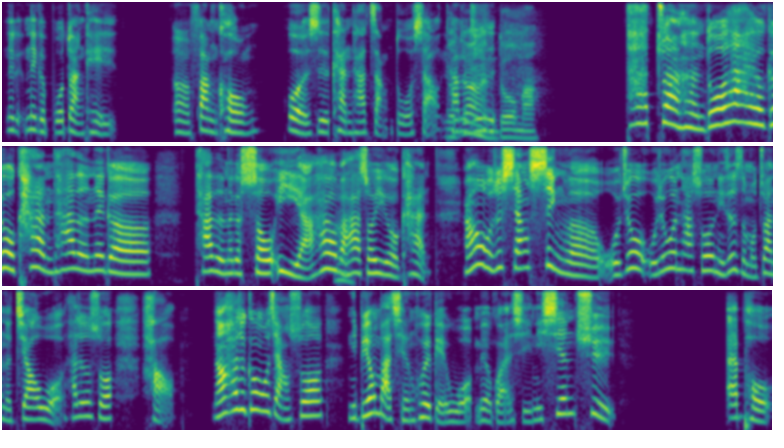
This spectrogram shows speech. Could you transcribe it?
那个那个波段可以呃放空，或者是看它涨多少，他们就是很多吗？他赚很多，他还有给我看他的那个他的那个收益啊，他有把嗯他的收益给我看，然后我就相信了，我就我就问他说：“你这是怎么赚的？教我。”他就说：“好。”然后他就跟我讲说：“你不用把钱汇给我，没有关系，你先去 Apple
